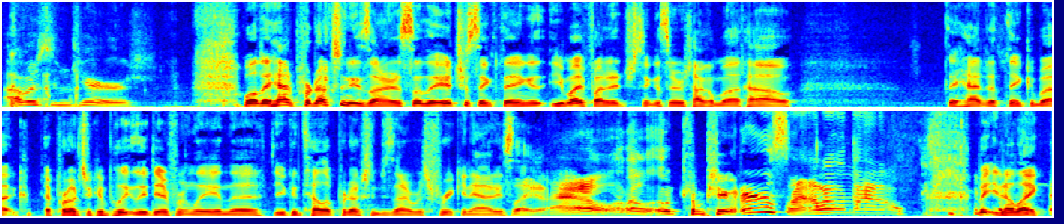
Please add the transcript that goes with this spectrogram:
I was in tears. well, they had production designers. So the interesting thing is, you might find it interesting because they were talking about how they had to think about approach it completely differently, and the you could tell the production designer was freaking out. He's like, I don't know, computers, I don't know. But you know, like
